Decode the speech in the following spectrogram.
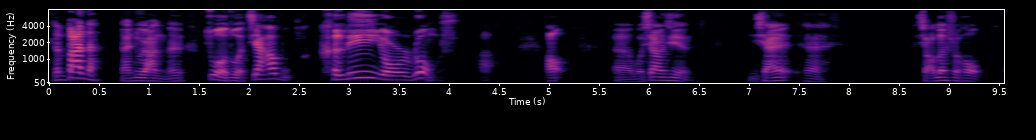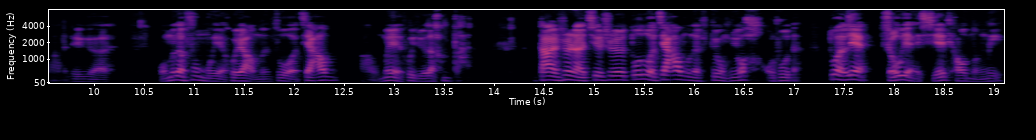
怎么办呢？那就让你们做做家务，clean your rooms 啊。好，呃，我相信以前呃小的时候啊，这个我们的父母也会让我们做家务啊，我们也会觉得很烦。但是呢，其实多做家务呢是对我们有好处的，锻炼手眼协调能力，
